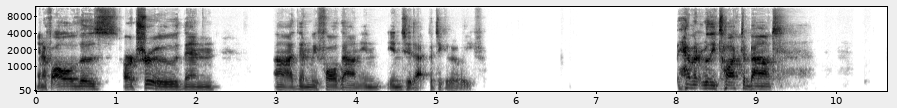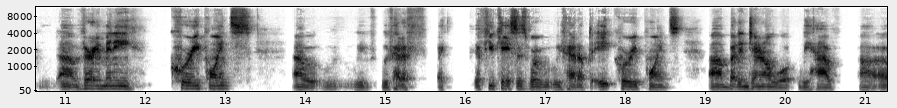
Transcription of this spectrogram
And if all of those are true, then uh, then we fall down in, into that particular leaf. We haven't really talked about uh, very many query points. Uh, we've we've had a, a, a few cases where we've had up to eight query points, uh, but in general, we have uh,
